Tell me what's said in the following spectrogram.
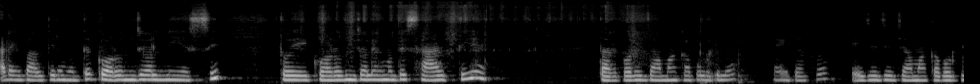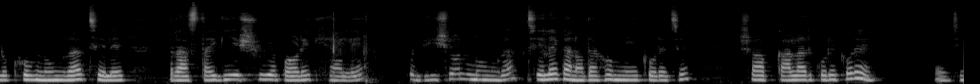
আর এই বালতির মধ্যে গরম জল নিয়ে এসেছি। তো এই গরম জলের মধ্যে সার্ফ দিয়ে তারপরে জামা কাপড়গুলো এই দেখো, এই যে যে জামা কাপড়গুলো খুব নোংরা, ছেলে রাস্তায় গিয়ে শুয়ে পড়ে খেয়ালে, তো ভীষণ নোংরা। ছেলে কেন? দেখো মেয়ে করেছে, সব কালার করে করে এই যে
